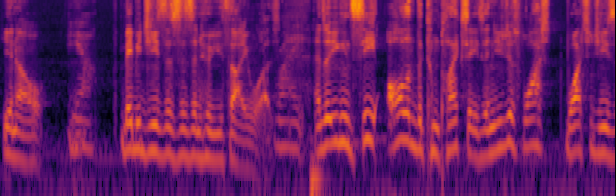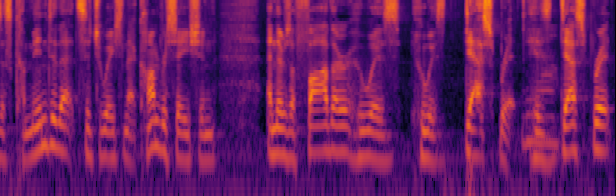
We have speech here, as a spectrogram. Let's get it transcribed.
You know, Yeah. Maybe Jesus isn't who you thought he was. Right. And so you can see all of the complexities and you just watch watch Jesus come into that situation, that conversation, and there's a father who is who is desperate. He's Yeah. desperate,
